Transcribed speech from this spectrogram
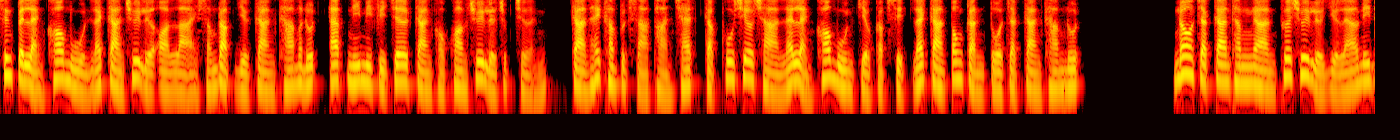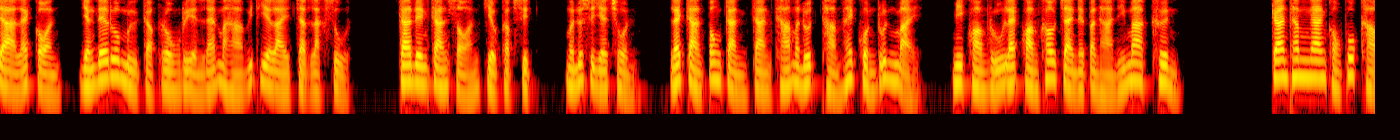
ซึ่งเป็นแหล่งข้อมูลและการช่วยเหลือออนไลน์สำหรับเหยื่อการค้ามนุษย์แอปนี้มีฟีเจอร์การขอความช่วยเหลือฉุกเฉิน การให้คำปรึกษาผ่านแชทกับผู้เชี่ยวชาญและแหล่งข้อมูลเกี่ยวกับสิทธิและการป้องกันตัวจากการค้ามนุษย์ นอกจากการทำงานเพื่อช่วยเหลือเหยื่อแล้วนิดาและกรยังได้ร่วมมือกับโรงเรียนและมหาวิทยาลัยจัดหลักสูตร การเรียนการสอนเกี่ยวกับสิทธิมนุษยชน และการป้องกันการค้ามนุษย์ทำให้คนรุ่นใหม่ มีความรู้และความเข้าใจในปัญหานี้มากขึ้น การทำงานของพวกเขา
